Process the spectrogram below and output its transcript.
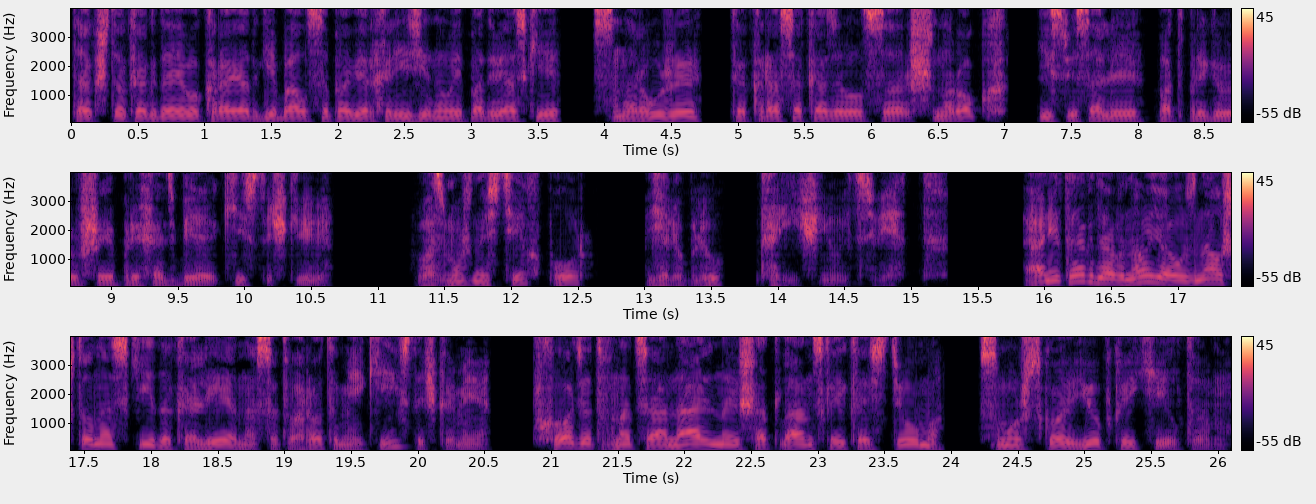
так что, когда его край отгибался поверх резиновой подвязки, снаружи как раз оказывался шнурок и свисали подпрыгивавшие при ходьбе кисточки. Возможно, с тех пор я люблю коричневый цвет. А не так давно я узнал, что носки до колена с отворотами и кисточками входят в национальный шотландский костюм с мужской юбкой килтом.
